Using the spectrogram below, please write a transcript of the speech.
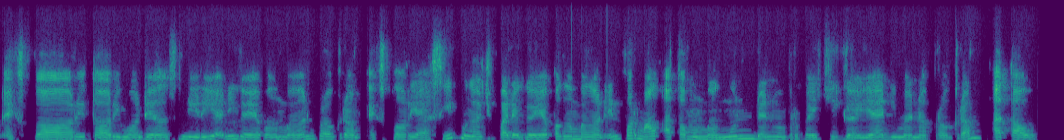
exploratory model sendiri yakni gaya pengembangan program eksplorasi mengacu pada gaya pengembangan informal atau membangun dan memperbaiki gaya di mana program atau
